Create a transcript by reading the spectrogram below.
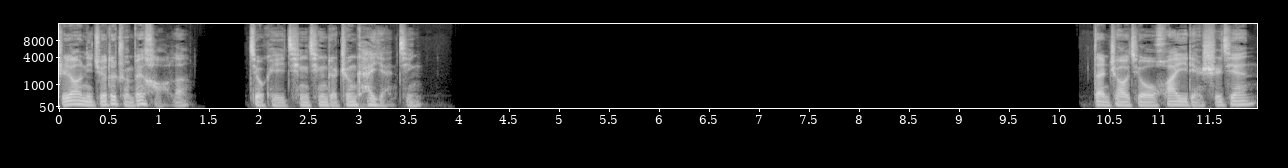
只要你觉得准备好了，就可以轻轻的睁开眼睛。但照旧花一点时间，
